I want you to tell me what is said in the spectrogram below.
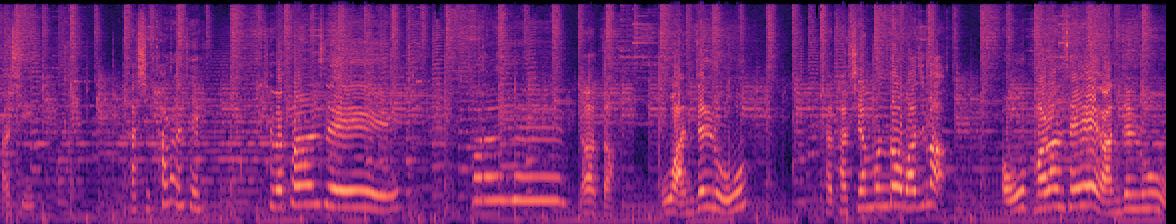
다시. 다시 파란색. 제발 파란색. 파란색. 나왔다. 오, 안젤로. 자, 다시 한 번 더 마지막. 오, 파란색. 안젤로.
